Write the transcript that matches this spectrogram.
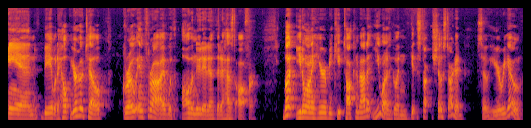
and be able to help your hotel grow and thrive with all the new data that it has to offer. But you don't want to hear me keep talking about it. You want to go ahead and get the start- show started. So here we go.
